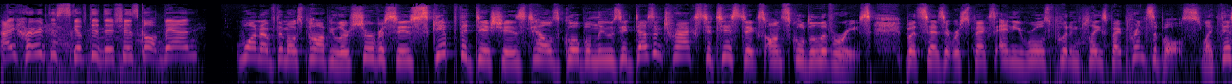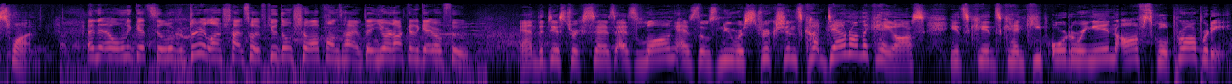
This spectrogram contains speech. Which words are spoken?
I heard the skip the dishes got banned. One of the most popular services, Skip the Dishes, tells Global News it doesn't track statistics on school deliveries, but says it respects any rules put in place by principals, like this one. And it only gets delivered during lunchtime, so if you don't show up on time, then you're not going to get your food. And the district says as long as those new restrictions cut down on the chaos, its kids can keep ordering in off school property,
